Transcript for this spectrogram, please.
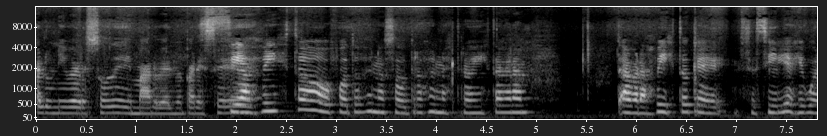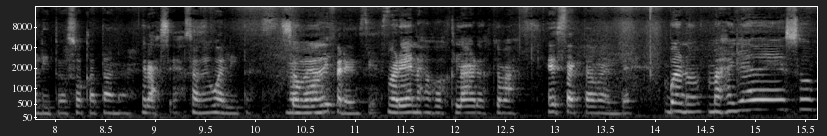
al universo de Marvel, me parece... Si has visto fotos de nosotros en nuestro Instagram, habrás visto que Cecilia es igualito a Sokatana. Gracias. Son igualitas. No Somos- veo diferencias. Morenas, ojos claros, ¿qué más? Exactamente. Bueno, más allá de eso,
